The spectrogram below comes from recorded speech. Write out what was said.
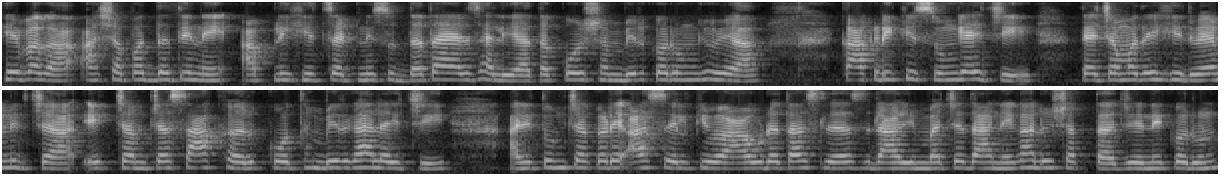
हे बघा अशा पद्धतीने आपली ही चटणीसुद्धा तयार झाली आता कोशिंबीर करून घेऊया. काकडी किसून घ्यायची. त्याच्यामध्ये हिरव्या मिरच्या एक चमचा साखर कोथिंबीर घालायची. आणि तुमच्याकडे असेल किंवा आवडत असल्यास डाळिंबाचे दाणे घालू शकता जेणेकरून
